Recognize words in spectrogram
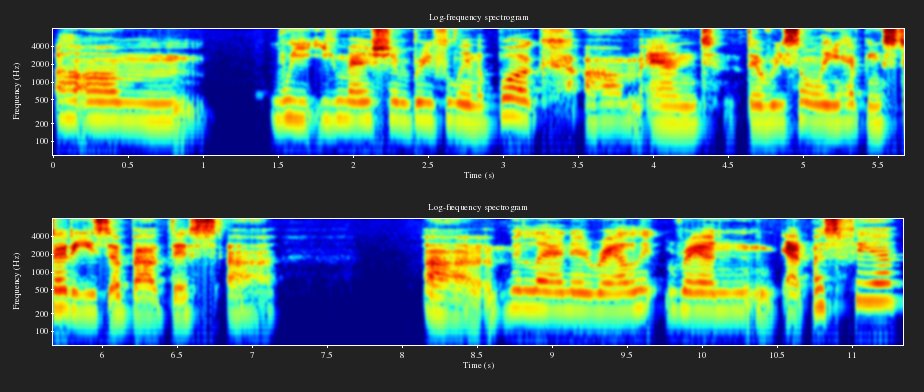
Um, we you mentioned briefly in the book, um, and there recently have been studies about this uh, uh, millenarian atmosphere,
